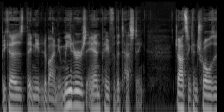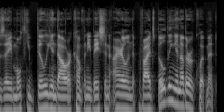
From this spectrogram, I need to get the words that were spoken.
because they needed to buy new meters and pay for the testing. Johnson Controls is a multi billion dollar company based in Ireland that provides building and other equipment.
